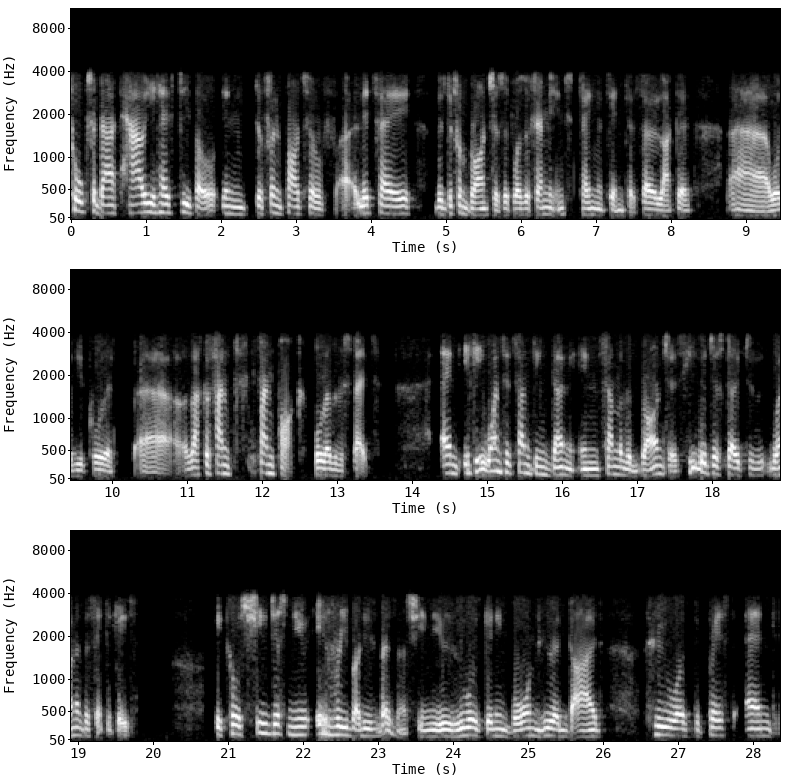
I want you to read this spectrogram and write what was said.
talks about how he has people in different parts of, uh, let's say, the different branches. It was a family entertainment center, so like a, uh, what do you call it? uh, like a fun fun park all over the states. And if he wanted something done in some of the branches, he would just go to one of the secretaries because she just knew everybody's business. She knew who was getting born, who had died, who was depressed, and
